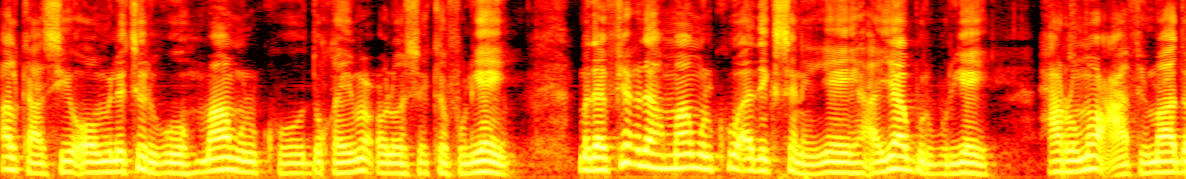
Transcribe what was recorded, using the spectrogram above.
halkaasi oo militarigu maamulku duqeymo culus ka fuliyey. Madaafiicda maamulku adeegsanayay ayaa burburiyey. Xarumo caafimaad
